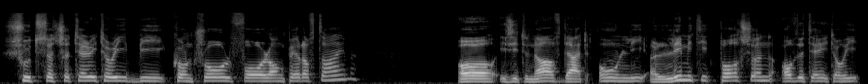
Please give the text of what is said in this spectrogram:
Should such a territory be controlled for a long period of time? Or is it enough that only a limited portion of the territory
